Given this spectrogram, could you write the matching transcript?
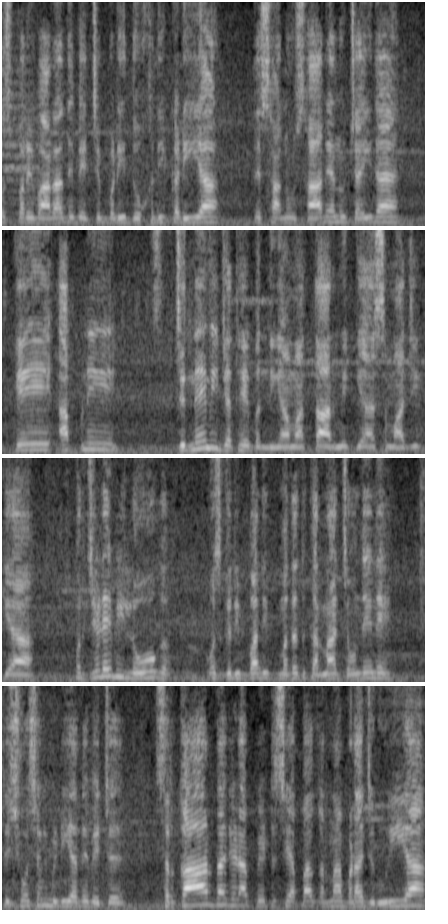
ਉਸ ਪਰਿਵਾਰਾਂ ਦੇ ਵਿੱਚ ਬੜੀ ਦੁੱਖ ਦੀ ਘੜੀ ਆ। ਤੇ ਸਾਨੂੰ ਸਾਰਿਆਂ ਨੂੰ ਚਾਹੀਦਾ ਹੈ ਕਿ ਆਪਣੇ ਜਿੰਨੇ ਵੀ ਜਥੇਬੰਦੀਆਂ ਵਾ, ਧਾਰਮਿਕ ਆ, ਸਮਾਜਿਕ ਆ ਪਰ ਜਿਹੜੇ ਵੀ ਲੋਕ ਉਸ ਗਰੀਬਾਂ ਦੀ ਮਦਦ ਕਰਨਾ ਚਾਹੁੰਦੇ ਨੇ ਤੇ ਸੋਸ਼ਲ ਮੀਡੀਆ ਦੇ ਵਿੱਚ ਸਰਕਾਰ ਦਾ ਜਿਹੜਾ ਪਿੱਟ ਸਿਆਪਾ ਕਰਨਾ ਬੜਾ ਜ਼ਰੂਰੀ ਆ,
